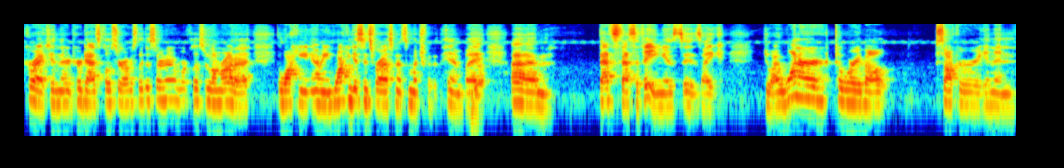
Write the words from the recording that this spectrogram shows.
correct. And her dad's closer, obviously, to La Serna, and we're closer to La Mirada. Walking, I mean, walking distance for us, not so much for him, but Yeah. um, that's that's the thing is is like, do I want her to worry about soccer and then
